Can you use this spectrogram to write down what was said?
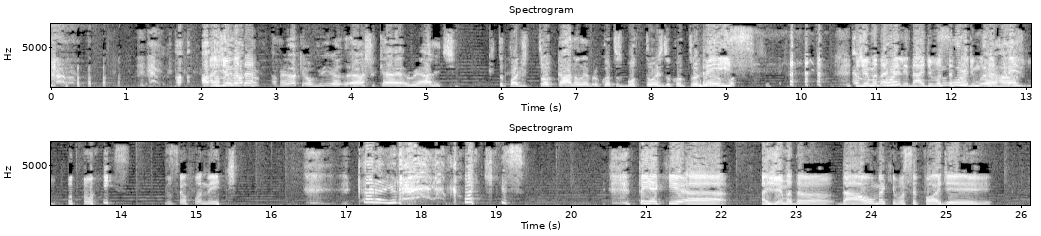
A, a- A a gema melhor da- que eu, a melhor que eu vi, eu, eu acho que é reality. Que tu pode trocar, não lembro quantos botões do controle do teu Três. É Gema da realidade, você pode mudar errado. três botões do seu oponente. Cara, eu- como é que isso? Tem aqui a, a gema da, da alma que você pode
